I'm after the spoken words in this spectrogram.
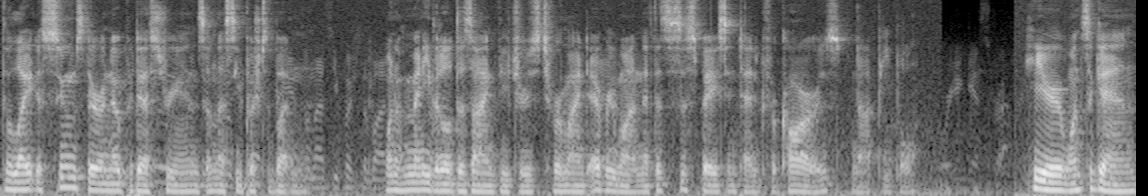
The light assumes there are no pedestrians unless you push the button. One of many little design features to remind everyone that this is a space intended for cars, not people. Here, once again,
